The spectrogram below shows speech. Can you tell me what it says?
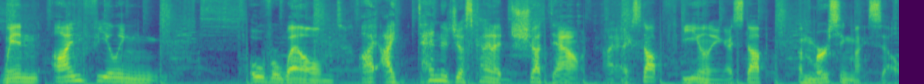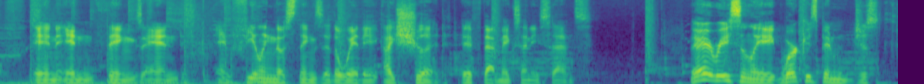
when I'm feeling overwhelmed, I, I tend to just kind of shut down. I, I stop feeling, I stop immersing myself in, in things and and feeling those things the way they I should, if that makes any sense. Very recently, work has been just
